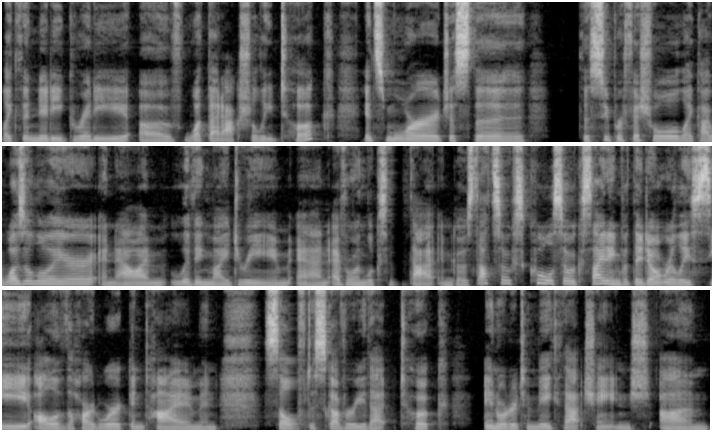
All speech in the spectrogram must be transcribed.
like the nitty gritty of what that actually took. It's more just the the superficial, like I was a lawyer and now I'm living my dream. And everyone looks at that and goes, that's so cool, so exciting. But they don't really see all of the hard work and time and self discovery that took in order to make that change. Um,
